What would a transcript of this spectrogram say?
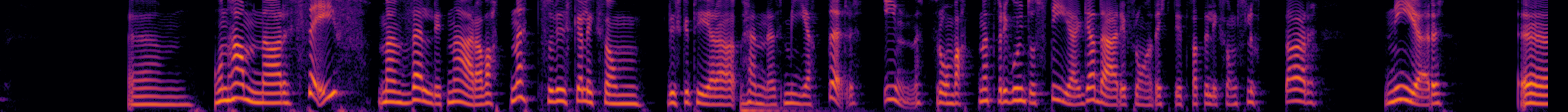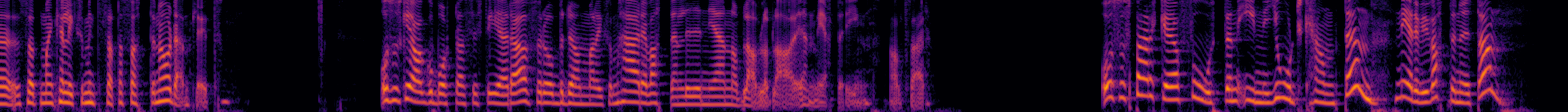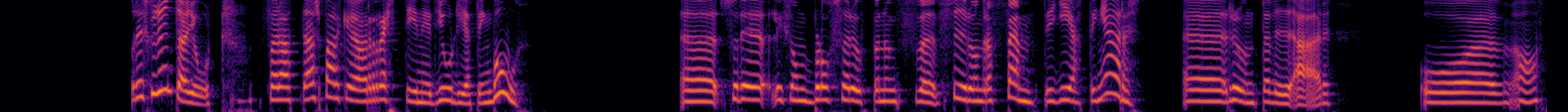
Um, hon hamnar safe, men väldigt nära vattnet. Så vi ska liksom diskutera hennes meter in från vattnet. För det går inte att stega därifrån riktigt för att det liksom sluttar ner. Eh, så att man kan liksom inte sätta fötterna ordentligt. Och så ska jag gå bort och assistera för att bedöma liksom här är vattenlinjen och bla bla bla en meter in. Allt så här. Och så sparkar jag foten in i jordkanten nere vid vattenytan. Och det skulle jag inte ha gjort, för att där sparkar jag rätt in i ett jordgetingbo. Uh, så det liksom blossar upp en ungefär 450 getingar uh, runt där vi är. Och ja,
